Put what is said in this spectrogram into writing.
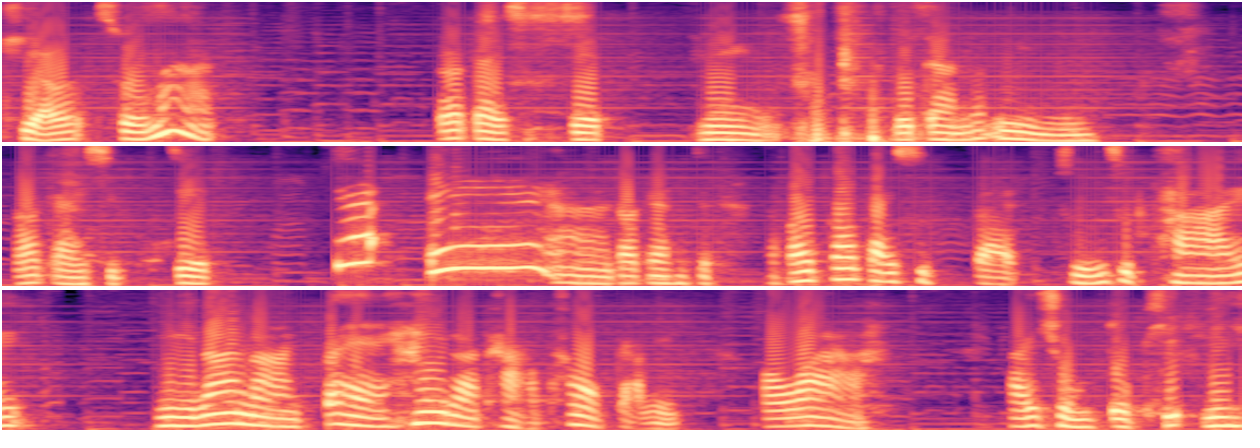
เขียวสวยมากกอไก่สิบเจ็ด นี่ดูการวัดหนึ่งกอไก่สิบเจ็ดจ๊ะเอ๊ะอ่ากอไก่สิบเจ็ดต่อไปกอไก่สิบแปดศูนย์สุดท้าย มีหน้านางแต่ให้ราคาเท่ากัน เพราะว่าใครชมจบคลิปนี้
